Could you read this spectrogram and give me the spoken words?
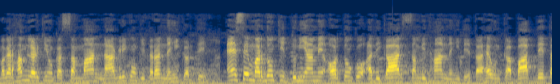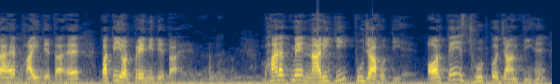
मगर हम लड़कियों का सम्मान नागरिकों की तरह नहीं करते। ऐसे मर्दों की दुनिया में औरतों को अधिकार संविधान नहीं देता है, उनका बाप देता है, भाई देता है, पति और प्रेमी देता है। भारत में नारी की पूजा होती है। औरतें इस झूठ को जानती हैं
